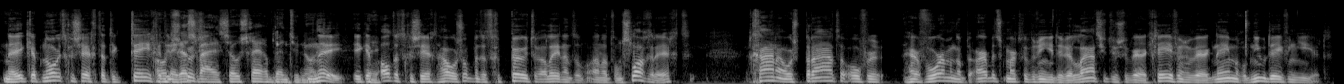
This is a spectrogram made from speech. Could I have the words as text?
Nee, ik heb nooit gezegd dat ik tegen Oh nee, dat is waar. Zo scherp bent u nooit. Nee, ik heb altijd gezegd, hou eens op met het gepeuter alleen aan het, aan het ontslagrecht. Ga nou eens praten over hervorming op de arbeidsmarkt... waarin je de relatie tussen werkgever en werknemer opnieuw definieert.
